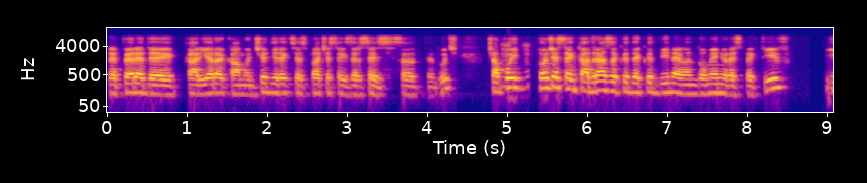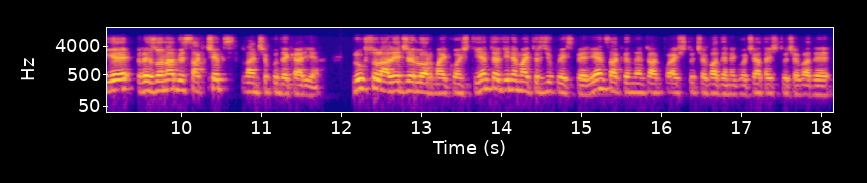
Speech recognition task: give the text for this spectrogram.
repere de carieră, cam în ce direcție îți place să exersezi, să te duci. Și apoi mhm. tot ce se încadrează cât de cât bine în domeniul respectiv, e rezonabil să accepti la început de carieră. Luxul alegerilor mai conștiente vine mai târziu cu experiența, când ai și tu ceva de negociat, ai și tu ceva de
